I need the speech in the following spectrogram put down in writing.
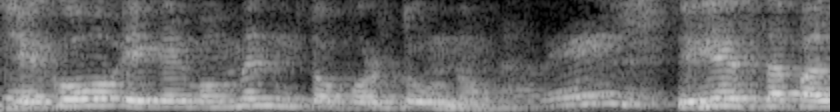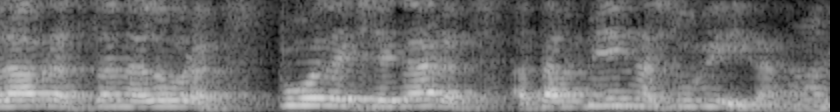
llegó en el momento oportuno, y esta palabra sanadora puede llegar también a su vida.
